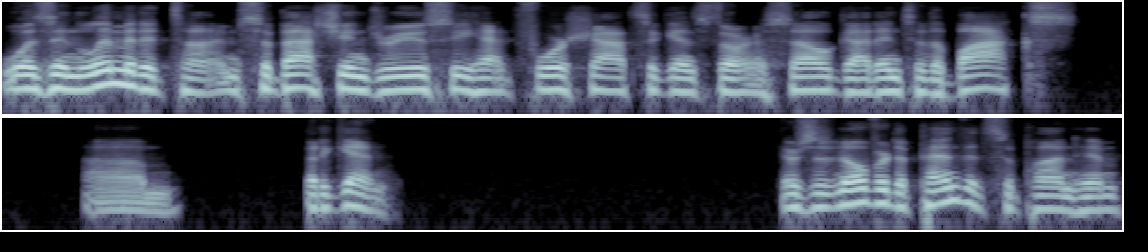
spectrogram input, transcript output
was in limited time. Sebastian Driussi had four shots against RSL, got into the box. Um, but again, there's an overdependence upon him.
